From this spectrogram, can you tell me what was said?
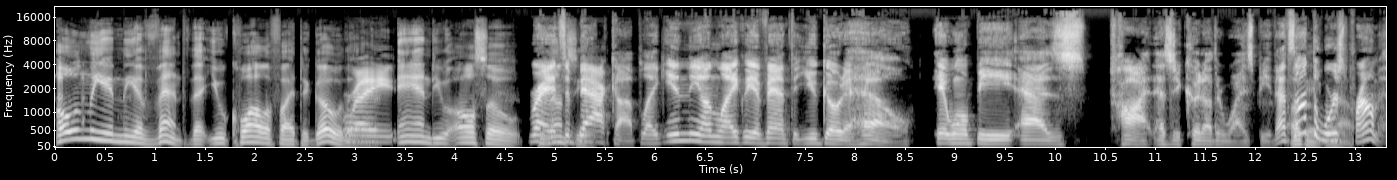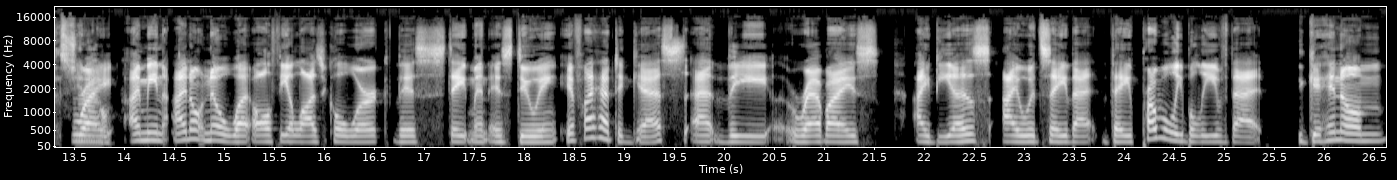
only in the event that you qualified to go there, Right. And you also Right, it's a pronunciate. backup. Like in the unlikely event that you go to hell, it won't be as hot as it could otherwise be. That's not the worst wow. promise, you know? Right. I mean, I don't know what all theological work this statement is doing. If I had to guess at the rabbis' ideas, I would say that they probably believe that Gehinnom,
